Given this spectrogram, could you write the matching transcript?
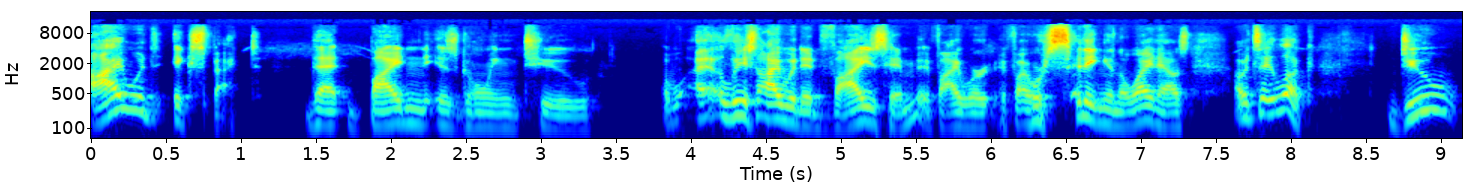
I would expect that Biden is going to at least I would advise him if I were if I were sitting in the White House, I would say, look, do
